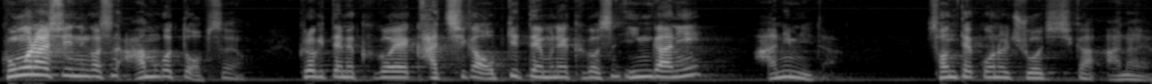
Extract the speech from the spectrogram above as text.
공헌할 수 있는 것은 아무것도 없어요. 그렇기 때문에 그거에 가치가 없기 때문에 그것은 인간이 아닙니다. 선택권을 주어지지가 않아요.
